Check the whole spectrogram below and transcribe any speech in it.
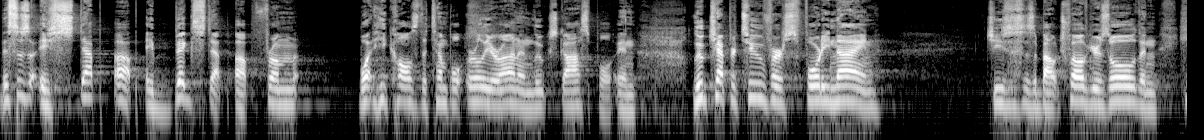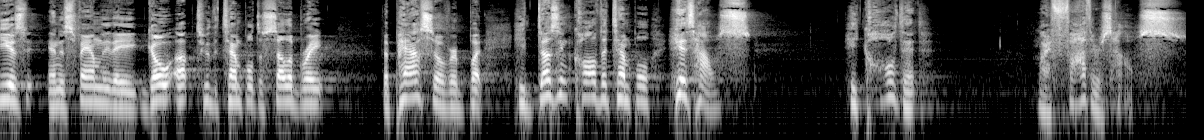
this is a step up, a big step up from what he calls the temple earlier on in Luke's gospel. In Luke chapter 2, verse 49, Jesus is about 12 years old, and he is, and his family, they go up to the temple to celebrate the Passover, but he doesn't call the temple his house. He called it my father's house.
